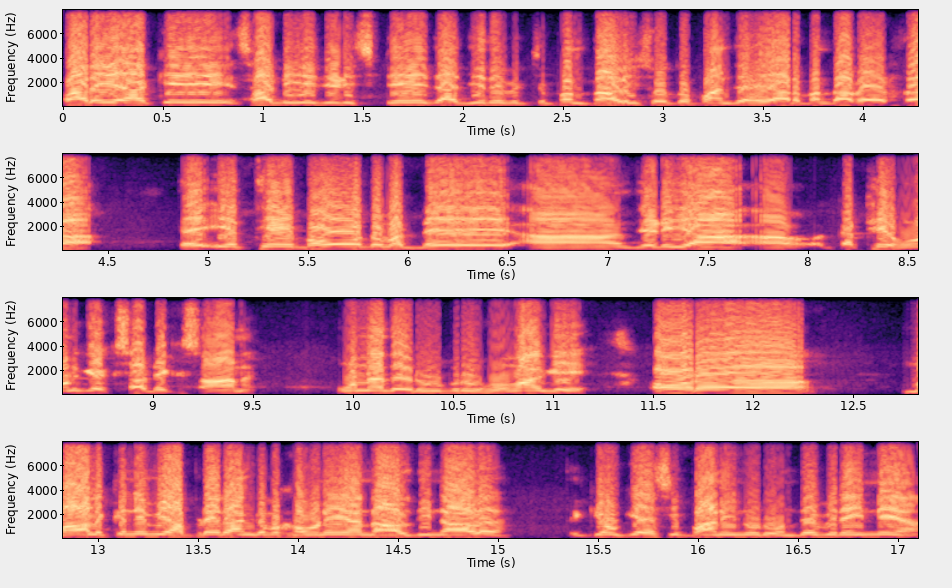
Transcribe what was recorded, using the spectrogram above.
ਪਰ ਇਹ ਆ ਕਿ ਸਾਡੀ ਇਹ ਜਿਹੜੀ ਸਟੇਜ ਆ, ਜਿਹਦੇ ਵਿੱਚ 4500 ਤੋਂ 5000 ਬੰਦਾ ਬੈਠਦਾ, ਤੇ ਇੱਥੇ ਬਹੁਤ ਵੱਡੇ ਜਿਹੜੀ ਆ ਇਕੱਠੇ ਹੋਣਗੇ ਸਾਡੇ ਕਿਸਾਨ, ਉਹਨਾਂ ਦੇ ਰੂਬਰੂ ਹੋਵਾਂਗੇ। ਔਰ ਮਾਲਕ ਨੇ ਵੀ ਆਪਣੇ ਰੰਗ ਵਿਖਾਉਣੇ ਆ ਨਾਲ ਦੀ ਨਾਲ, ਤੇ ਕਿਉਂਕਿ ਅਸੀਂ ਪਾਣੀ ਨੂੰ ਰੋਂਦੇ ਵੀ ਰਹਿੰਦੇ ਆ,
